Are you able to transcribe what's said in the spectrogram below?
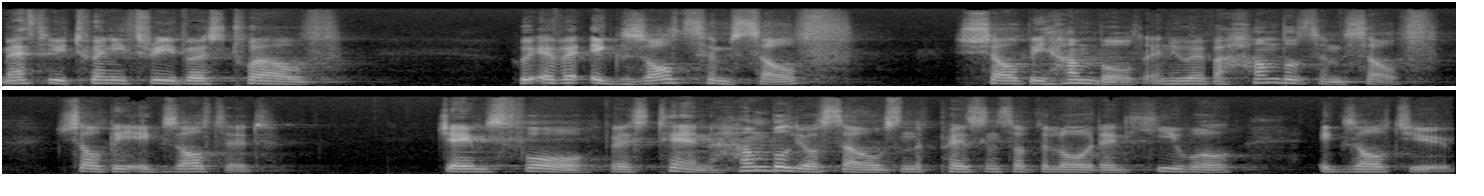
Matthew 23, verse 12 Whoever exalts himself shall be humbled, and whoever humbles himself shall be exalted. James 4, verse 10 Humble yourselves in the presence of the Lord, and he will exalt you.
